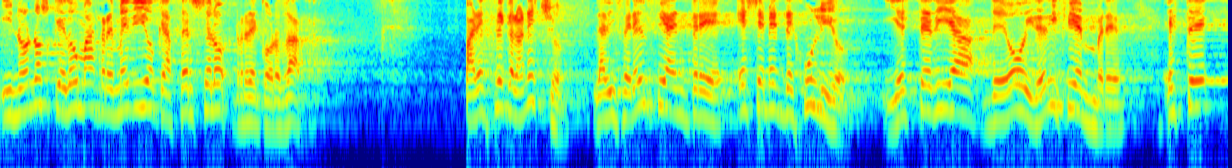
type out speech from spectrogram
y no nos quedó más remedio que hacérselo recordar. Parece que lo han hecho. La diferencia entre ese mes de julio y este día de hoy, de diciembre, este,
